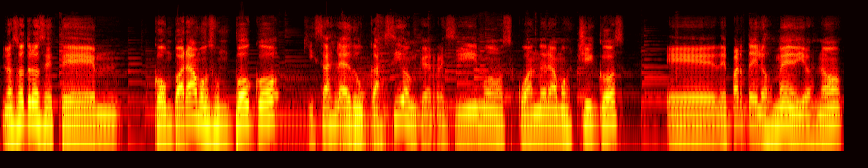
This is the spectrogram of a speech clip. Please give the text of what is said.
nosotros este, comparamos un poco quizás la educación que recibimos cuando éramos chicos eh, de parte de los medios, ¿no?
